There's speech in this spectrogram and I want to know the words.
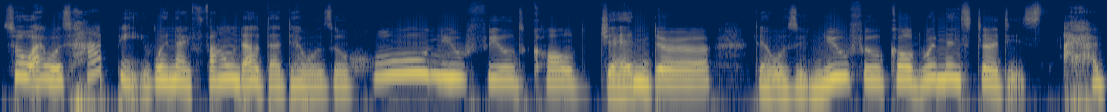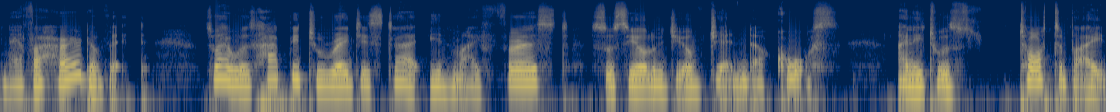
So I was happy when I found out that there was a whole new field called gender, there was a new field called women's studies. I had never heard of it. So I was happy to register in my first sociology of gender course. And it was taught by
